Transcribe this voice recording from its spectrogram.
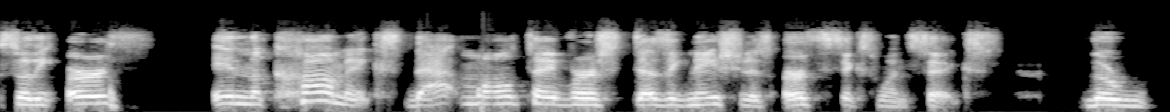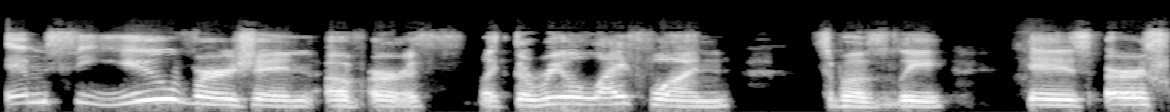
so the Earth in the comics, that multiverse designation is Earth six one six. The MCU version of Earth, like the real life one, supposedly, is Earth.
